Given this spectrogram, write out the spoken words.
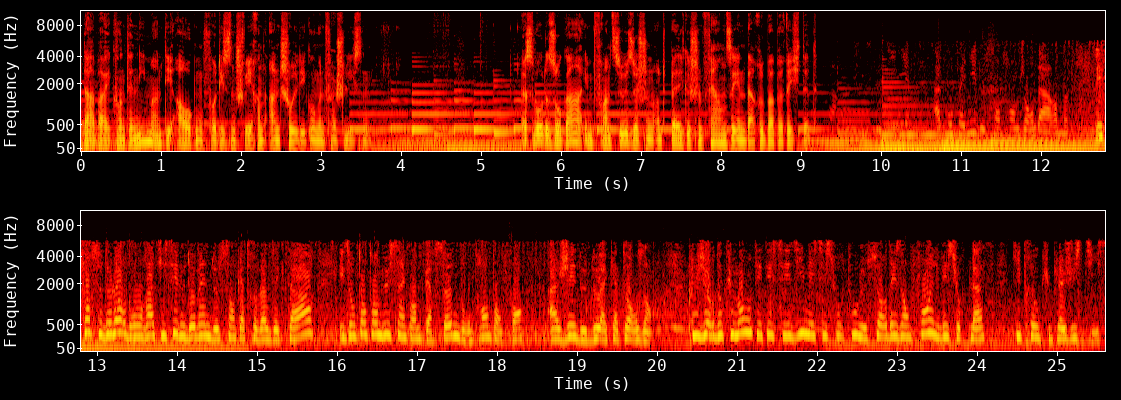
Dabei konnte niemand die Augen vor diesen schweren Anschuldigungen verschließen. Es wurde sogar im französischen und belgischen Fernsehen darüber berichtet. Les forces de l'ordre ont ratissé le domaine de 180 hectares. Ils ont entendu 50 personnes, dont 30 enfants, âgés de 2 à 14 ans. Plusieurs documents ont été saisis, mais c'est surtout le sort des enfants élevés sur place qui préoccupe la justice.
